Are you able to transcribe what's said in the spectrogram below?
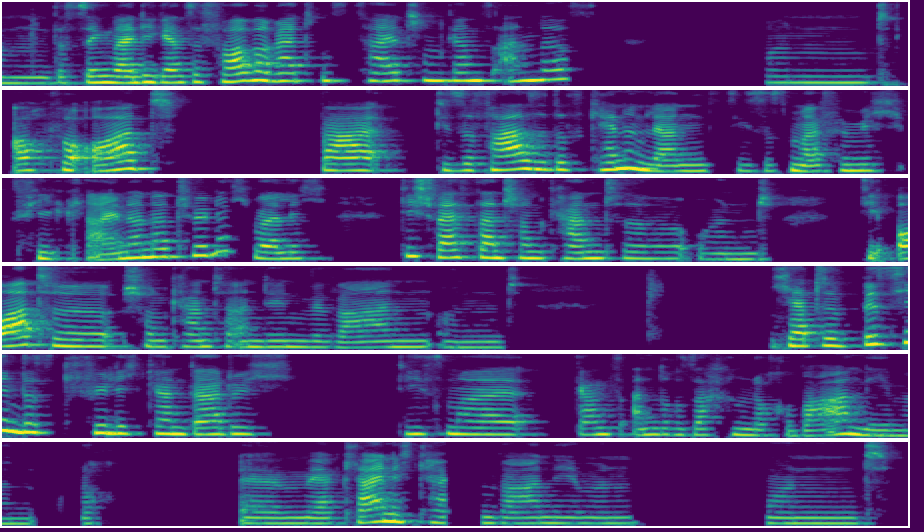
ähm, deswegen war die ganze Vorbereitungszeit schon ganz anders. Und auch vor Ort war diese Phase des Kennenlernens dieses Mal für mich viel kleiner natürlich, weil ich die Schwestern schon kannte und die Orte schon kannte, an denen wir waren. Und ich hatte ein bisschen das Gefühl, ich kann dadurch diesmal ganz andere Sachen noch wahrnehmen, noch äh, mehr Kleinigkeiten wahrnehmen und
